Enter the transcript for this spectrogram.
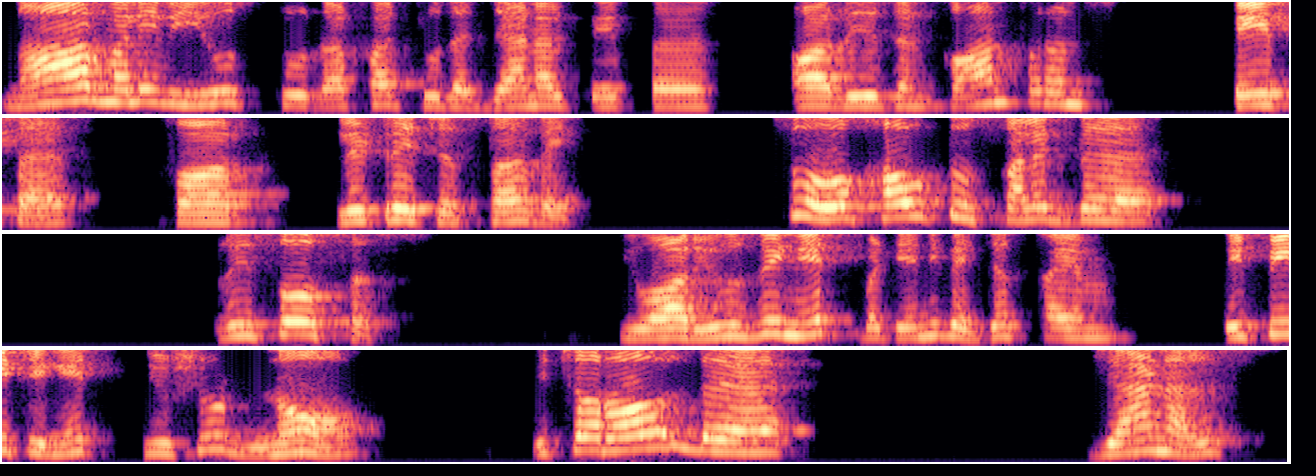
normally we used to refer to the journal papers or recent conference papers for literature survey. So how to select the resources? You are using it, but anyway, just I am repeating it. You should know which are all the journals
